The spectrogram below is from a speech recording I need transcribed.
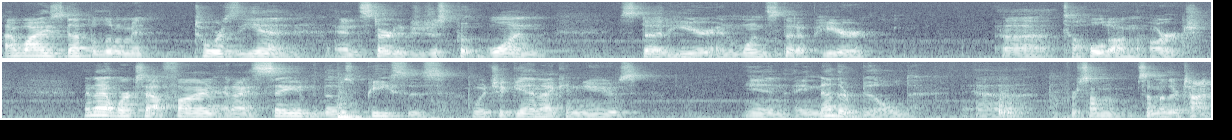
I wised up a little bit towards the end and started to just put one stud here and one stud up here uh, to hold on the arch. And that works out fine and I saved those pieces which again I can use in another build uh, for some, some other time.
